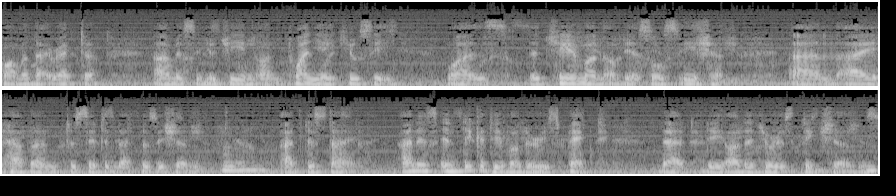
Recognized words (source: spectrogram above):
former director, uh, Mr. Eugene Antoine QC, was the chairman of the association, and I happen to sit in that position at this time. And it's indicative of the respect that the other jurisdictions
